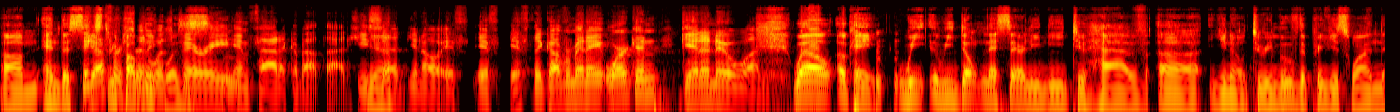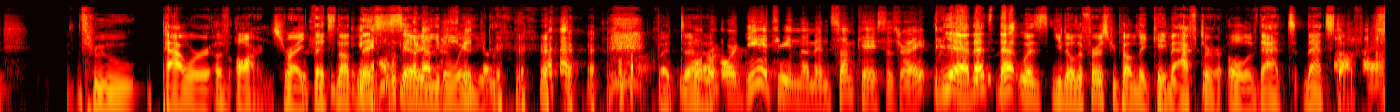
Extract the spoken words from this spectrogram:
Um, and the sixth Jefferson republic was, was very emphatic about that. He yeah. said, you know, if if if the government ain't working, get a new one. Well, okay, we we don't necessarily need to have uh, you know, to remove the previous one through power of arms, right? That's not yeah, necessarily the way you. but uh, or, or, guillotine them in some cases, right? yeah, that that was you know the first republic came after all of that that stuff. Uh-huh.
